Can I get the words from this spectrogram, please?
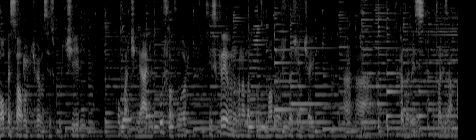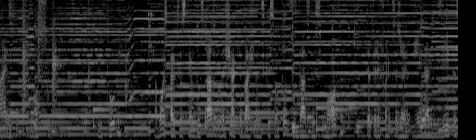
Bom, pessoal? Vou pedir para vocês curtirem, compartilharem, por favor. Se inscrevam no canal da Plus Móvel, ajuda a gente aí a, a cada vez atualizar mais o nosso YouTube tá bom? Espero que vocês tenham gostado. Vou deixar aqui embaixo na descrição todos os dados desse imóvel, o teu telefone para vocês agendarem visitas,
